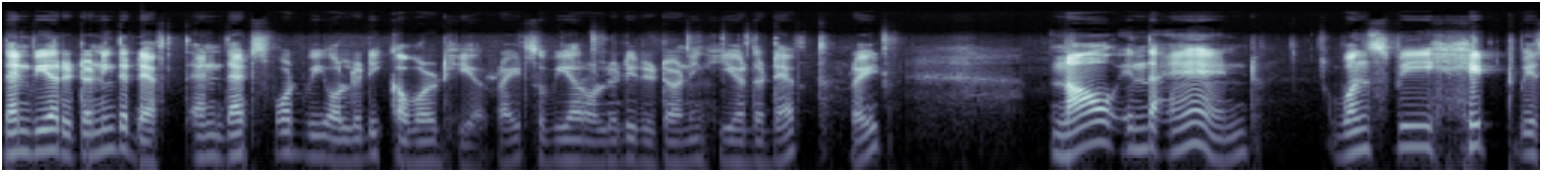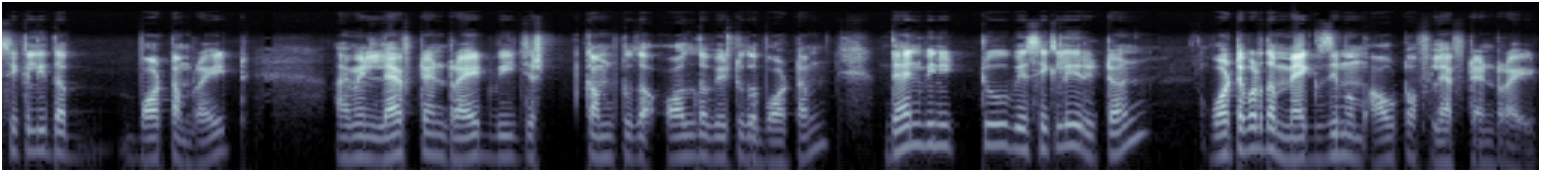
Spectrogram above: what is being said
then we are returning the depth. And that's what we already covered here right? So we are already returning here the depth right? Now in the end once we hit basically the bottom right? I mean left and right we just come to the all the way to the bottom then we need to basically return whatever the maximum out of left and right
